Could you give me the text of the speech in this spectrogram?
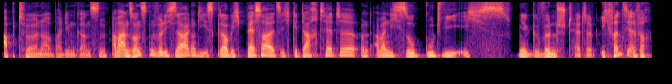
Upturner bei dem Ganzen. Aber ansonsten würde ich sagen, die ist, glaube ich, besser, als ich gedacht hätte und aber nicht so gut, wie ich es mir gewünscht hätte. Ich fand sie einfach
